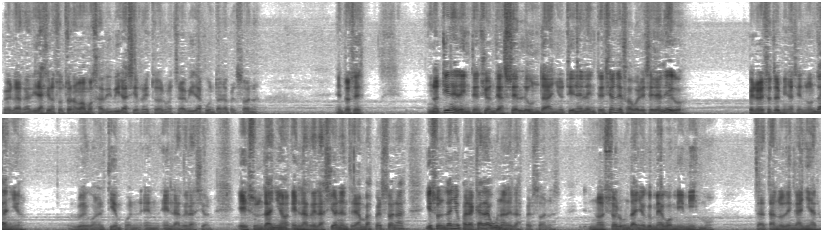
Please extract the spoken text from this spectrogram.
pero la realidad es que nosotros no vamos a vivir así el resto de nuestra vida junto a la persona. Entonces, no tiene la intención de hacerle un daño, tiene la intención de favorecer el ego. Pero eso termina siendo un daño luego en el tiempo, en, la relación. Es un daño en la relación entre ambas personas y es un daño para cada una de las personas. No es solo un daño que me hago a mí mismo tratando de engañar,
